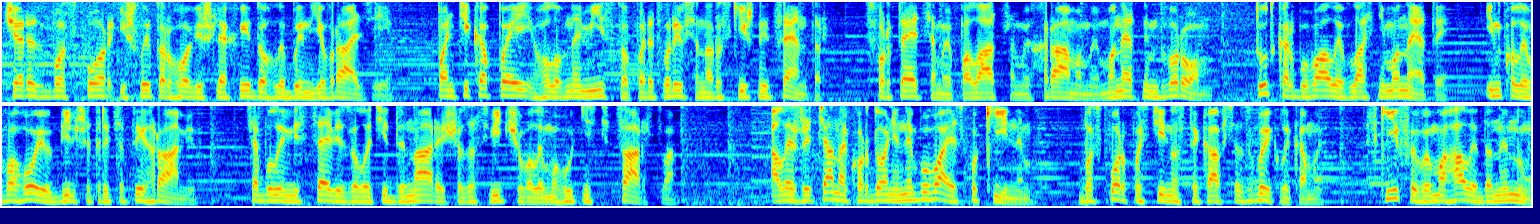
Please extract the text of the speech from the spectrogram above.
Через Боспор ішли торгові шляхи до глибин Євразії. Пантікапей, головне місто, перетворився на розкішний центр з фортецями, палацами, храмами, монетним двором. Тут карбували власні монети, інколи вагою більше 30 грамів. Це були місцеві золоті динари, що засвідчували могутність царства. Але життя на кордоні не буває спокійним. Боспор постійно стикався з викликами. Скіфи вимагали данину,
